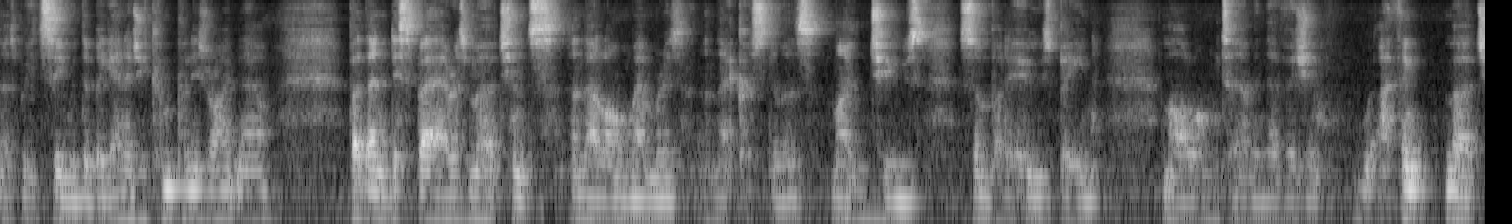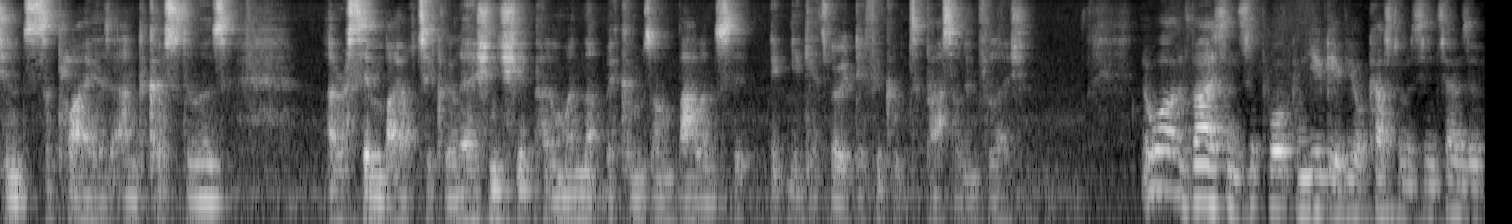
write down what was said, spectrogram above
as we'd see with the big energy companies right now. But then despair as merchants and their long memories and their customers might choose somebody who's been more long term in their vision. I think merchants, suppliers, and customers are a symbiotic relationship, and when that becomes unbalanced, it, it, it gets very difficult to pass on inflation. Now, what advice and support can you give your customers in terms of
